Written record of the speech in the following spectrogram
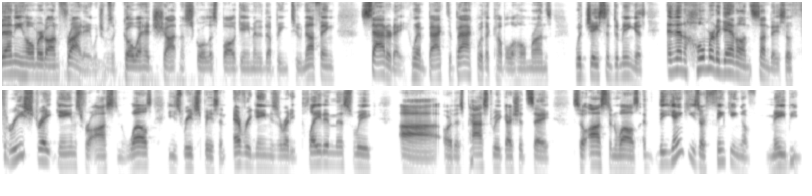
then he homered on Friday, which was a go-ahead shot in a scoreless ball game. Ended up being two nothing. Saturday, he went back to back with a couple of home runs with Jasson Dominguez, and then homered again on Sunday. So three straight games for Austin Wells. He's reached base in every game he's already played in this week, uh, or this past week, I should say. So Austin Wells, the Yankees are thinking of maybe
